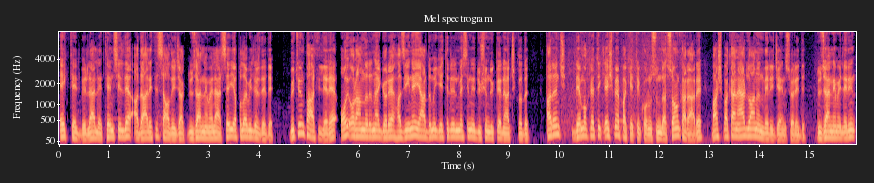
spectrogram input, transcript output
Ek tedbirlerle temsilde adaleti sağlayacak düzenlemelerse yapılabilir dedi. Bütün partilere oy oranlarına göre hazine yardımı getirilmesini düşündüklerini açıkladı. Arınç, demokratikleşme paketi konusunda son kararı Başbakan Erdoğan'ın vereceğini söyledi. Düzenlemelerin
